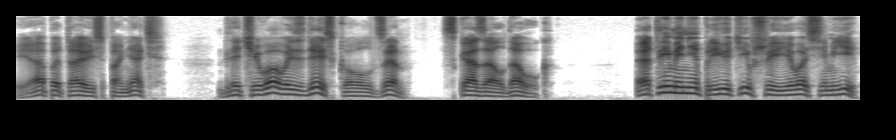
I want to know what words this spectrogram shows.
«Я пытаюсь понять, «Для чего вы здесь, Коулдзен?» — сказал Даук. «От имени приютившей его семьи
